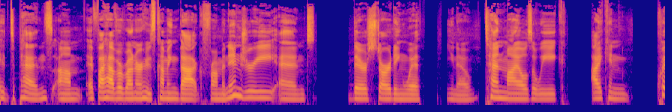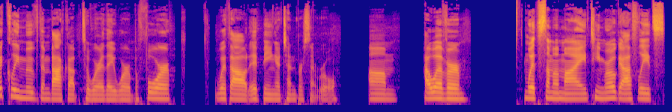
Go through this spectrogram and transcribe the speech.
it depends. Um, if I have a runner who's coming back from an injury and they're starting with you know ten miles a week, I can quickly move them back up to where they were before, without it being a ten percent rule. Um, however, with some of my Team Rogue athletes,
